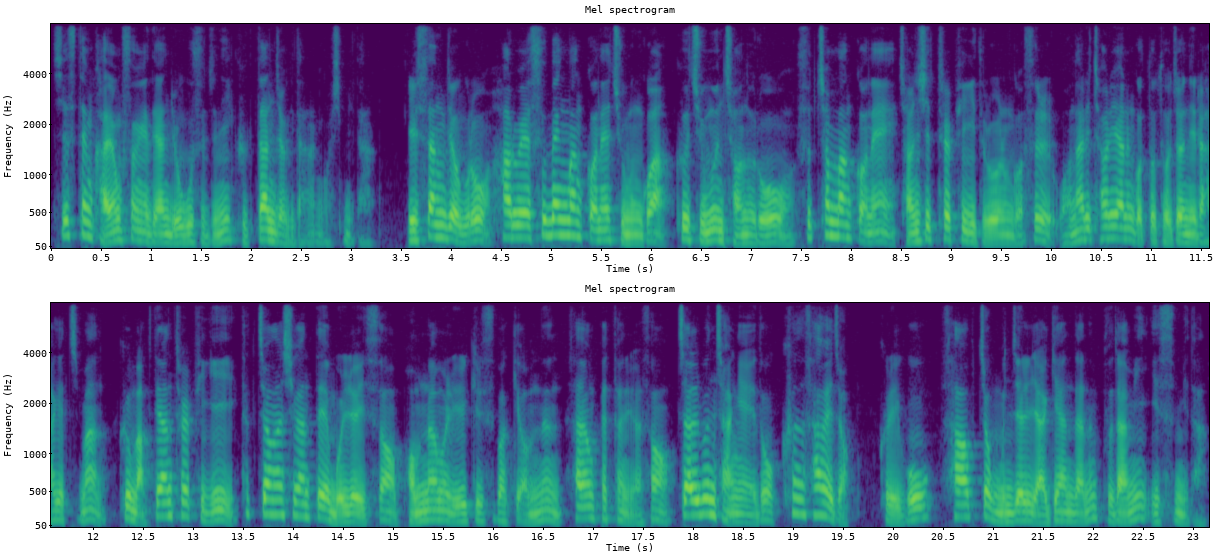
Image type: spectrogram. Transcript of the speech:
시스템 가용성에 대한 요구 수준이 극단적이라는 것입니다. 일상적으로 하루에 수백만 건의 주문과 그 주문 전후로 수천만 건의 전시 트래픽이 들어오는 것을 원활히 처리하는 것도 도전이라 하겠지만 그 막대한 트래픽이 특정한 시간대에 몰려 있어 범람을 일으킬 수밖에 없는 사용 패턴이라서 짧은 장애에도 큰 사회적 그리고 사업적 문제를 야기한다는 부담이 있습니다.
